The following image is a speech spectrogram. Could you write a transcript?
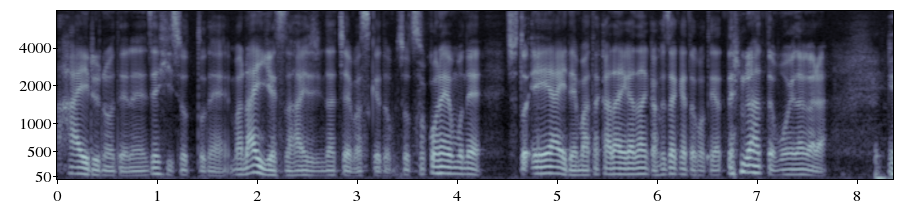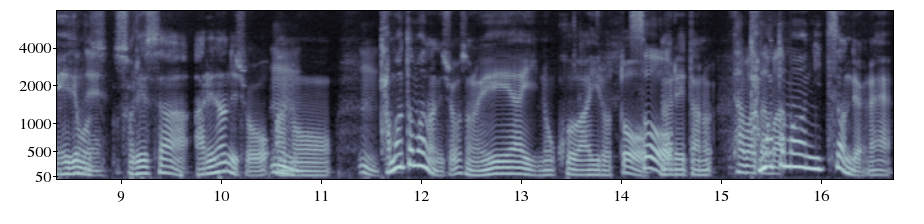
入るのでねぜひちょっとねまあ来月の配信になっちゃいますけどちょっとそこら辺もねちょっと AI でまた課題がなんかふざけたことやってるなって思いながら。えーでもね。それさあれなんでしょ、うん。あのうん。たまたまなんでしょ？その AI の声色とナレーターの。たまたま。たまたま似てたんだよね。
